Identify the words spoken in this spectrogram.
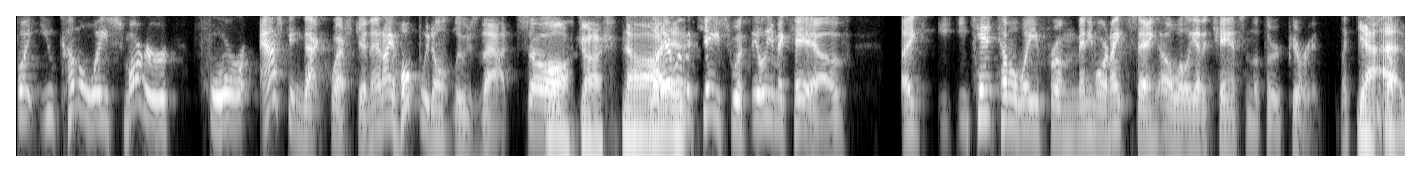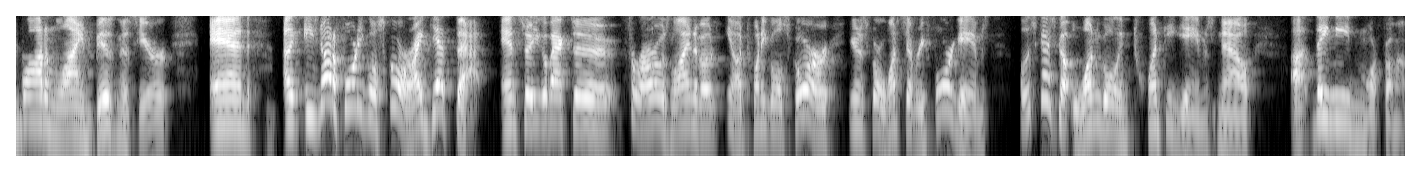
but you come away smarter for asking that question. And I hope we don't lose that. So, oh gosh, no. Whatever I, the case with Ilya Mikheyev, like you can't come away from many more nights saying, "Oh, well, he had a chance in the third period." Like, yeah, uh, bottom line business here. And uh, he's not a 40 goal scorer. I get that. And so you go back to Ferraro's line about, you know, a 20 goal scorer, you're going to score once every four games. Well, this guy's got one goal in 20 games now. Uh, they need more from him.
